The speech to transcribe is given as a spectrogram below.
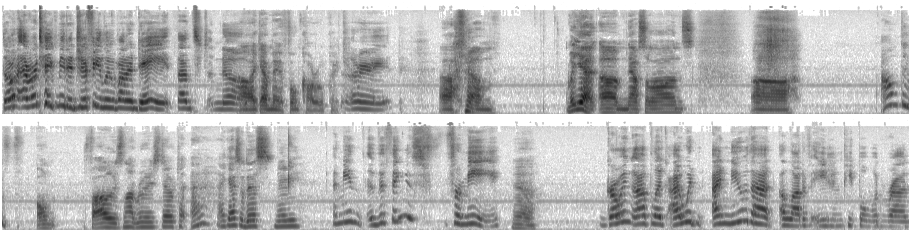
don't ever take me to Jiffy Lube on a date. That's no. Uh, I gotta make a phone call real quick. All right. Uh, um, but yeah, um, nail salons. Uh, I don't think on follow is not really stereotype. Eh, I guess it is. Maybe. I mean, the thing is, for me, Yeah. growing up, like I would, I knew that a lot of Asian people would run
